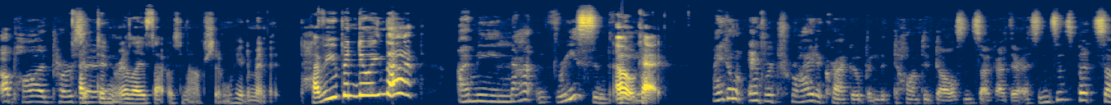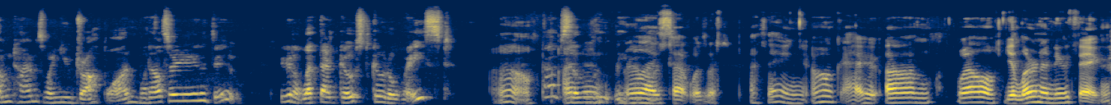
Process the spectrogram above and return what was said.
a, a pod person? I didn't realize that was an option. Wait a minute. Have you been doing that? I mean, not recently. Oh, okay. I don't ever try to crack open the haunted dolls and suck out their essences, but sometimes when you drop one, what else are you gonna do? You're gonna let that ghost go to waste? Oh, I didn't realize not. that was a, a thing. Okay. Um. Well, you learn a new thing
